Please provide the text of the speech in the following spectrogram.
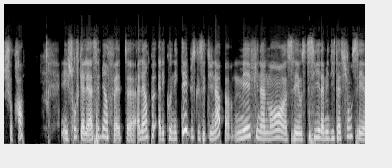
Chopra. Et je trouve qu'elle est assez bien faite. Elle est un peu, elle est connectée puisque c'est une app, mais finalement, c'est aussi la méditation, c'est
